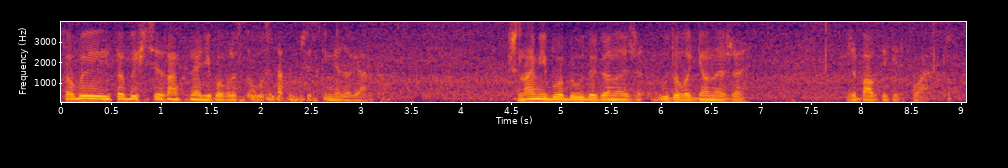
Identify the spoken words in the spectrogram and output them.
to, by, to byście zamknęli po prostu usta tym wszystkim niedowiarkom. Przynajmniej byłoby udowodnione, że, udowodnione, że, że Bałtyk jest płaski.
